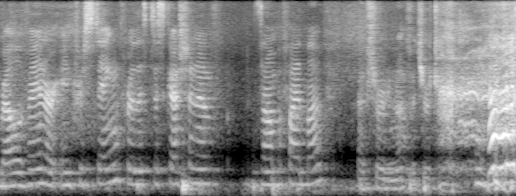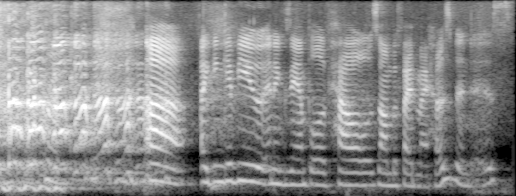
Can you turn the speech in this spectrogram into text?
relevant or interesting for this discussion of zombified love? Uh, sure enough, it's your turn. Uh, I can give you an example of how zombified my husband is.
